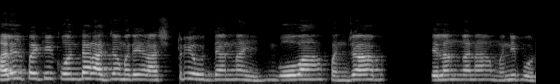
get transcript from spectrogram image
खालीलपैकी कोणत्या राज्यामध्ये राष्ट्रीय उद्यान नाही? गोवा पंजाब तेलंगणा मणिपूर.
